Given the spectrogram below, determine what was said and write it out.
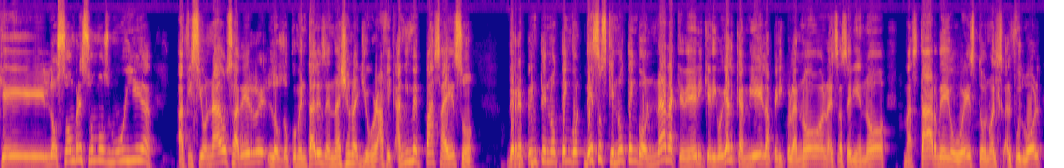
que los hombres somos muy eh, aficionados a ver los documentales de National Geographic. A mí me pasa eso. De repente no tengo, de esos que no tengo nada que ver y que digo, ya le cambié la película, no, esa serie no, más tarde o esto, no al, al fútbol,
